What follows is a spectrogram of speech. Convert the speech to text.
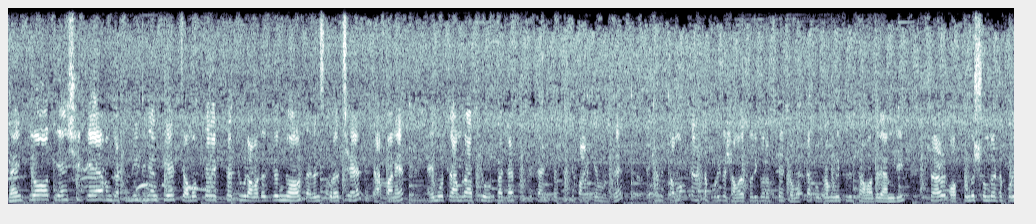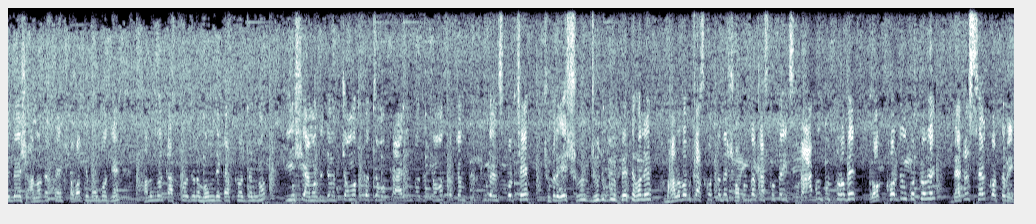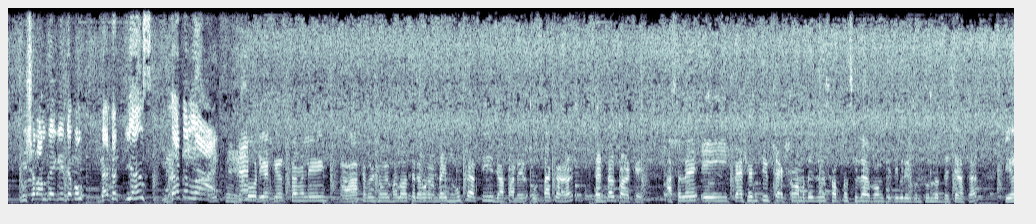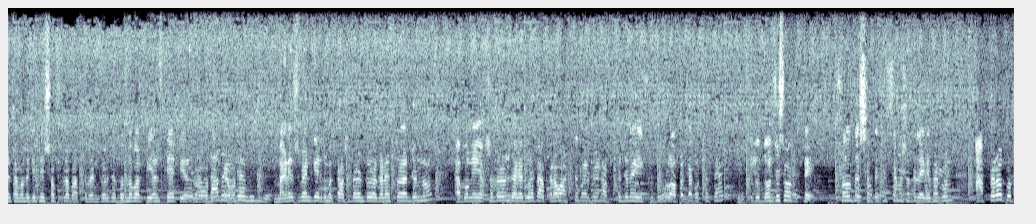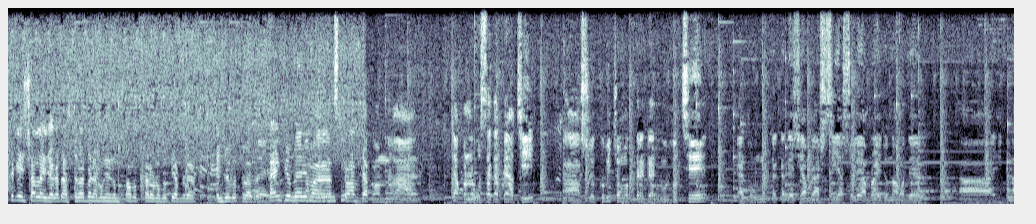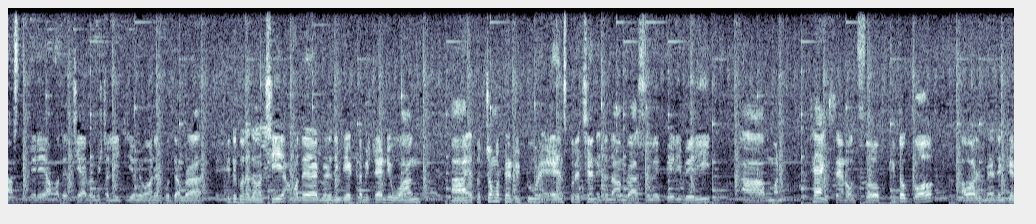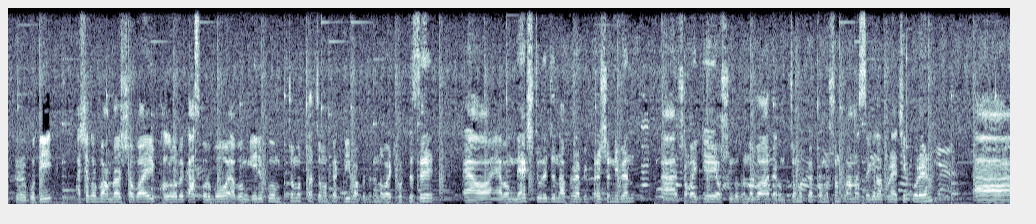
thank you টিএনসিকে এবং ডক্টর লিজিনিয়ানকে চমৎকার একটা ট্যুর আমাদের জন্য অ্যারেঞ্জ করেছে জাপানে এই মুহূর্তে আমরা আছি ওটাকার সিটি সেন্টার সিটি পার্কের মধ্যে। এখানে চমৎকার একটা পরিবেশ আমাদের তৈরি করেছে, চমৎকার প্রোগ্রাম নিতে দিচ্ছে আমাদের এমডি স্যার অত্যন্ত সুন্দর একটা পরিবেশ। আমার কাছে সবাইকে বলব যে ভালোভাবে কাজ করার জন্য, মন দিয়ে কাজ করার জন্য টিএনসি আমাদের জন্য চমৎকার চমৎকার আয়োজন করছে, চমৎকার চমৎকার ট্যুর অ্যারেঞ্জ করছে। সুতরাং এই সুযোগগুলো পেতে হলে ভালোভাবে কাজ করতে হবে সফলতার কাজ করতে হবে স্ট্রাগল করতে হবে, লক্ষ্য অর্জন করতে হবে ব্যাটার সেল করতে হবে। ইনশাল্লাহ আমরা এগিয়ে যাব। ব্যাটার টিয়ান্স বেটার লাইফ তো ডিয়ার টিয়ার্স ফ্যামিলি আশা করি সবাই ভালো আছেন এবং আমরা এই মুহূর্তে আছি জাপানের ওসাকার। সেন্ট্রাল পার্কে আসলে এই প্যাশন ট্রিপটা একসময় আমাদের জন্য স্বপ্ন ছিল এবং পৃথিবীর এরকম সুন্দর দেশে আসা টিয়ান্স আমাদেরকে সেই স্বপ্নটা বাস্তবায়ন করেছে। ধন্যবাদ টিয়ান্সকে টিয়ান্স আমাদের ম্যানেজমেন্টকে এরকম একটা অসাধারণ ট্যুর অর্গানাইজ করার জন্য। এবং এই অসাধারণ জায়গাগুলোতে আপনারাও আসতে পারবেন। আপনাদের জন্য এই সুযোগগুলো অপেক্ষা করতেছে। কিন্তু ধৈর্য সহকারে সততার সাথে সিস্টেমের সাথে লেগে থাকুন। আপনারাও প্রত্যেকে ইনশাল্লাহ এই জায়গাতে আসতে পারবেন এবং এরকম চমৎকার অনুভূতি আপনারা এনজয় করতে পারবেন। Thank you very much from uh, জাপানের ওসাকাতে আছি। আসলে খুবই চমৎকার একটা ট্যুর হচ্ছে। এত উন্নত একটা দেশে আমরা আসছি। আসলে আমরা এই জন্য আমাদের এখানে আসতে পেরে আমাদের চেয়ারম্যান মিস্টার লিজিয়ন ওয়ানের প্রতি আমরা কৃতজ্ঞতা জানাচ্ছি। আমাদের managing director Mister Andy Wang এত চমৎকার একটি ট্যুর অ্যারেঞ্জ করেছেন। এই জন্য আমরা আসলে ভেরি ভেরি মানে থ্যাংকস অ্যান্ড অলসো কৃতজ্ঞ আমার ম্যানেজিং ডিরেক্টরের প্রতি। আশা করব আমরা সবাই ভালোভাবে কাজ করব এবং এরকম চমৎকার চমৎকার ট্রিপ আপনাদের জন্য ওয়েট করতেছে। এবং নেক্সট ট্যুরের জন্য আপনারা প্রিপারেশন নেবেন। সবাইকে অসংখ্য ধন্যবাদ এবং চমৎকার প্রমোশন প্ল্যান আছে, এগুলো আপনারা অ্যাচিভ করেন।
